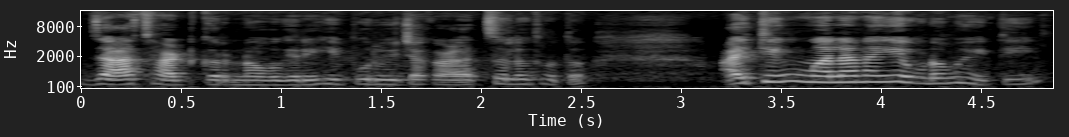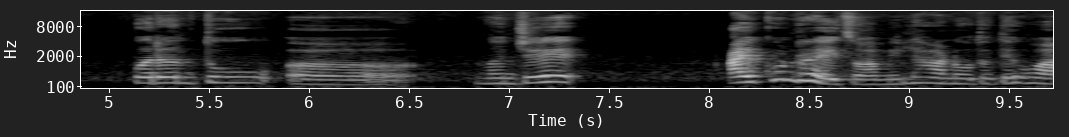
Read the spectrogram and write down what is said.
जाच हाट करणं वगैरे हे पूर्वीच्या काळात चलत होतं. आय थिंक मला नाही एवढं माहिती. परंतु म्हणजे ऐकून राहायचो आम्ही. लहान होतो तेव्हा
